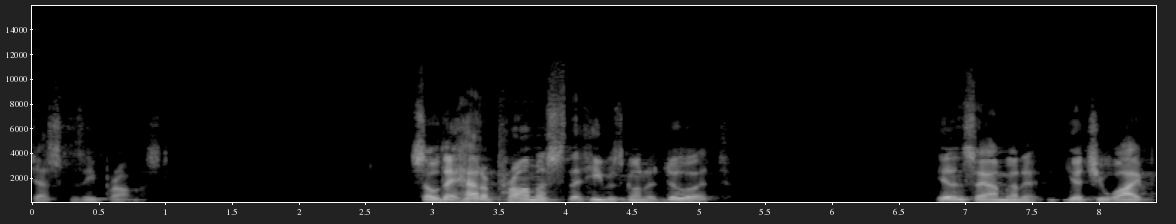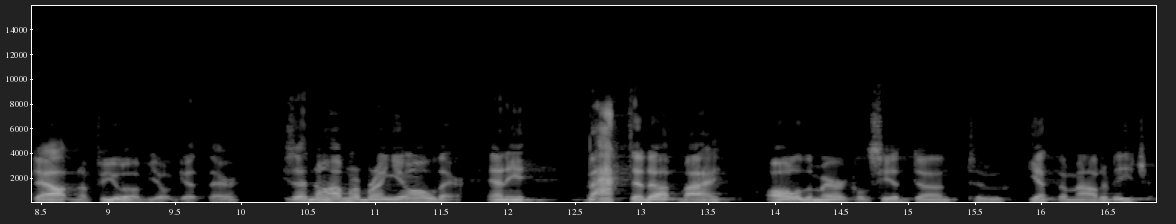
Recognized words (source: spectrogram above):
just as he promised. So they had a promise that he was going to do it. He didn't say, I'm going to get you wiped out and a few of you will get there. He said, No, I'm going to bring you all there. And he backed it up by all of the miracles he had done to get them out of Egypt.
